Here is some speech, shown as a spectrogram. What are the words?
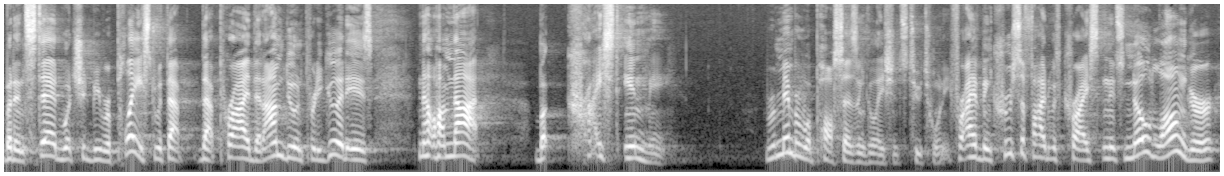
But instead, what should be replaced with that, that pride that I'm doing pretty good is, no, I'm not, but Christ in me. Remember what Paul says in Galatians 2:20. For I have been crucified with Christ, and it's no longer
